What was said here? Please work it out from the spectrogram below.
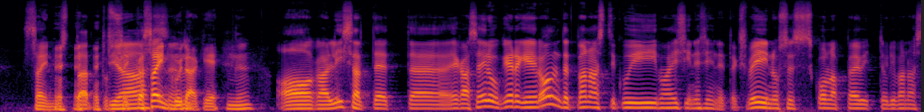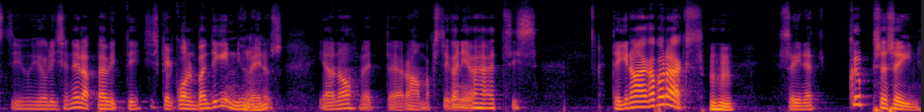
sain vist Tartusse ikka sain kuidagi, aga lihtsalt, et äh, ega see elu kerge ei ole olnud, et vanasti, kui ma esinesin näiteks Veenuses kolmapäeviti oli vanasti või oli see neljapäeviti, siis kell kolm pandi kinni ju mm -hmm. Veenus ja noh, et äh, raha maksti ka nii vähe, et siis tegin aega parajaks, Mhm. sõin, et krõpse sõin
